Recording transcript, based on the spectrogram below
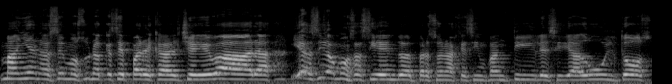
mañana hacemos una que se parezca al Che Guevara, y así vamos haciendo de personajes infantiles y de adultos.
